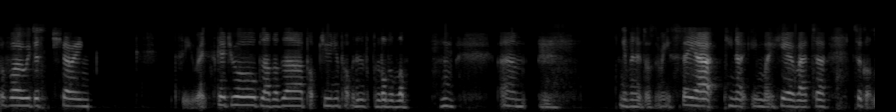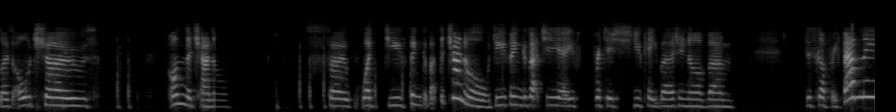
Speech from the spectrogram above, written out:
although we're just showing. See, red schedule, blah blah blah, Pop Junior, Pop blah blah blah. blah. um. even it doesn't really say that, you know, you might hear that uh, it's got loads of old shows on the channel. So, what do you think about the channel? Do you think it's actually a British UK version of um, Discovery Family,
